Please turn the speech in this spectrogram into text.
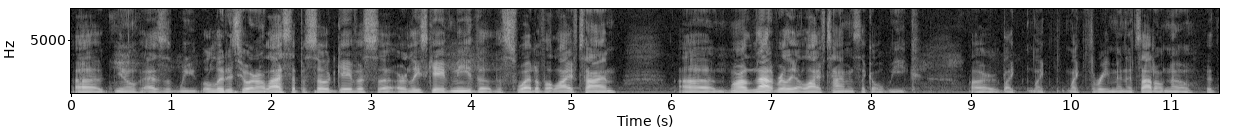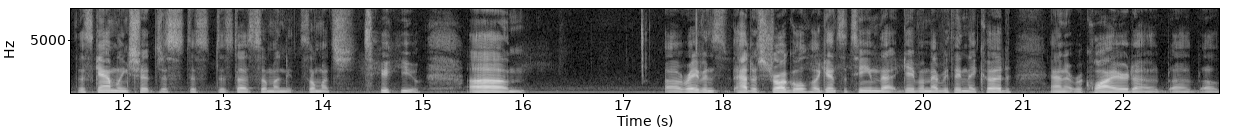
Uh, you know, as we alluded to in our last episode, gave us, uh, or at least gave me the, the sweat of a lifetime. Um, well, not really a lifetime; it's like a week or like like like three minutes. I don't know. This gambling shit just just just does so many so much to you. Um, uh, Ravens had a struggle against a team that gave them everything they could, and it required a a, a,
